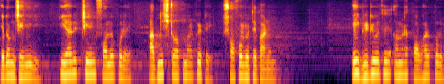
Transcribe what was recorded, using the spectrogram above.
এবং জেনে নিই কীভাবে ট্রেন্ড ফলো করে আপনি স্টক মার্কেটে সফল হতে পারেন। এই ভিডিওতে আমরা কভার করব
